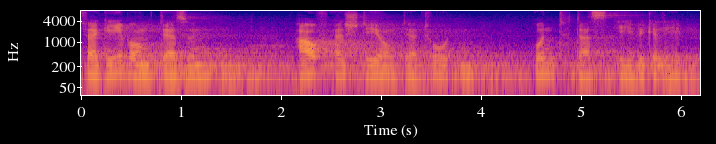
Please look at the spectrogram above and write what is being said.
Vergebung der Sünden, Auferstehung der Toten und das ewige Leben.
